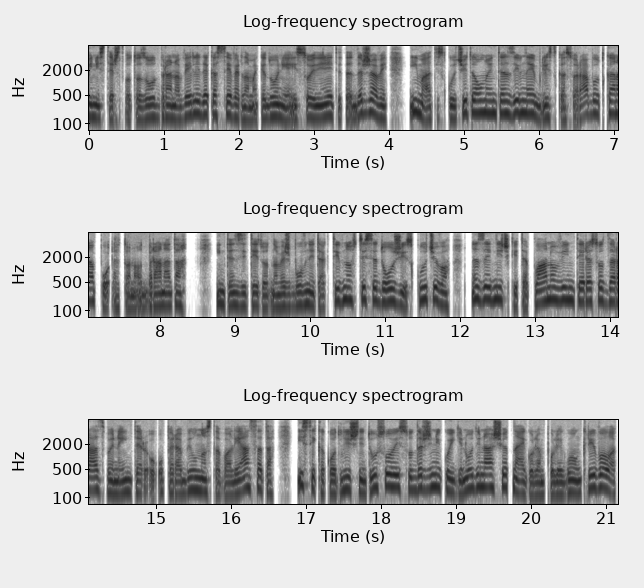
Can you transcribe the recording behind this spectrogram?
Министерството за одбрана вели дека Северна Македонија и Соединетите држави имаат исклучително интензивна и блиска соработка на полето на одбраната. Интензитетот на вежбовните активности се должи исклучиво на заедничките планови и интересот за развој на интероперабилноста во Алијансата, исти како одличните услови и содржини кои ги нуди нашиот најголем полигон Криволак,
